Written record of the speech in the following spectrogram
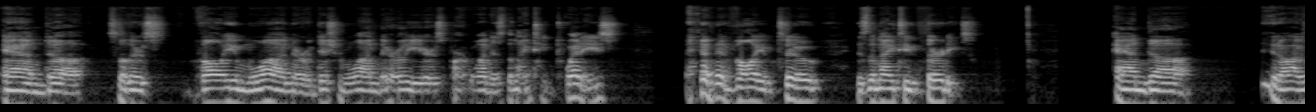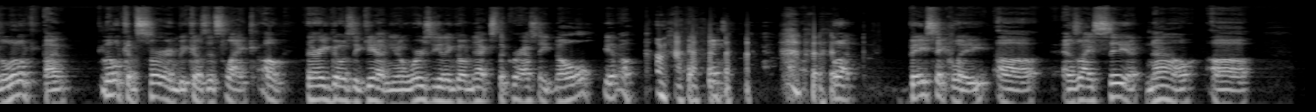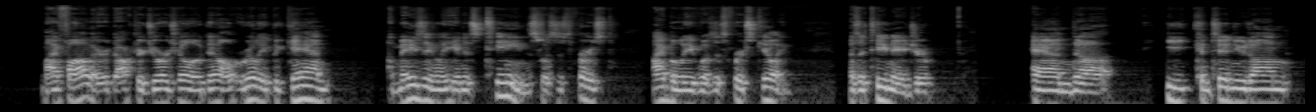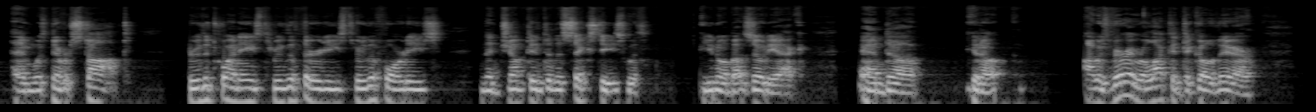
And uh, so there's volume one or edition one, the early years, part one is the 1920s, and then volume two is the 1930s. And, uh, you know, I was a little, a little concerned because it's like, oh, there he goes again. You know, where's he going to go next? The grassy knoll, you know? but basically, uh, as I see it now, uh, my father, Dr. George Hill Hodel, really began amazingly in his teens. Was his first, I believe, was his first killing as a teenager, and uh, he continued on and was never stopped through the 20s, through the 30s, through the 40s, and then jumped into the 60s with, you know, about Zodiac, and uh, you know, I was very reluctant to go there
